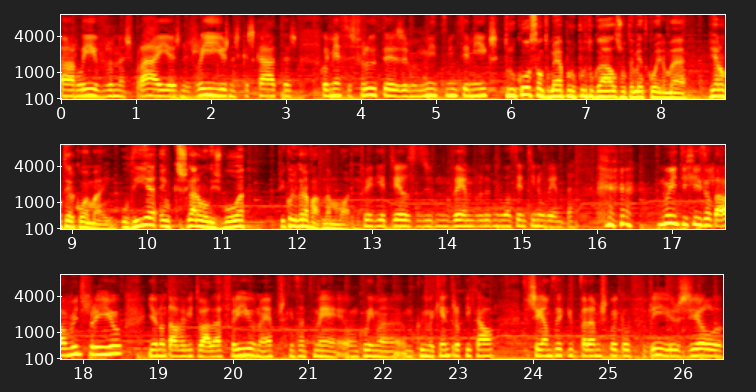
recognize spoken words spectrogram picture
ar livre, nas praias, nos rios, nas cascatas, com imensas frutas, muito, muitos amigos. Trocou São Tomé por Portugal juntamente com a irmã. Vieram ter com a mãe. O dia em que chegaram a Lisboa ficou-lhe gravado na memória. Foi dia 13 de novembro de 1990. muito difícil, estava muito frio e eu não estava habituada a frio, não é? Porque em Santo Tomé é um clima, um clima quente, tropical. Chegámos aqui deparamos com aquele frio, gelo,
